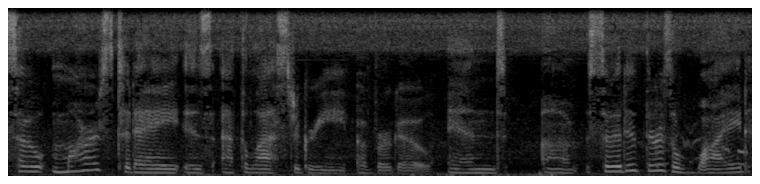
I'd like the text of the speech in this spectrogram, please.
So Mars today is at the last degree of Virgo, and um, so it is, there is a wide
